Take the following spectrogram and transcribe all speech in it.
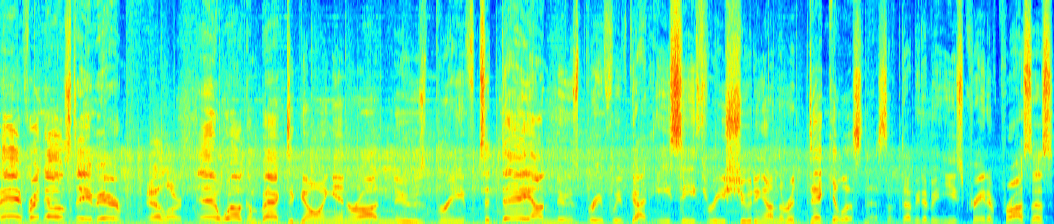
Hey, friendo, Steve here. Hello. And welcome back to Going In Raw News Brief. Today on News Brief, we've got EC3 shooting on the ridiculousness of WWE's creative process,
